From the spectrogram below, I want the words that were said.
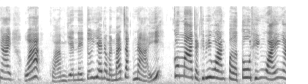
ไง ว่าความเย็นในตู้เย็นน่ะมันมาจากไหนก็มาจากที่พี่วานเปิดตู้ทิ้งไว้ไง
